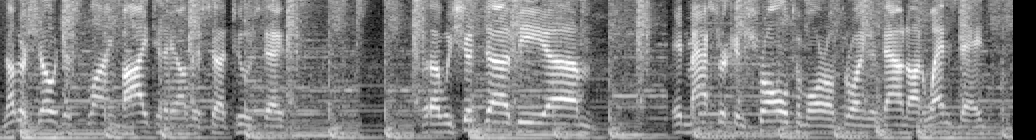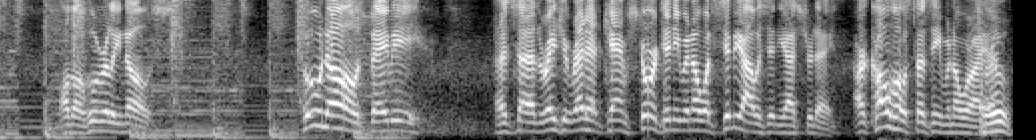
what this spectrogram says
Another show just flying by today on this uh, Tuesday. Uh, we should uh, be um, in master control tomorrow, throwing it down on Wednesday. Although, who really knows? Who knows, baby? As uh, the Raging Redhead Cam Stewart didn't even know what city I was in yesterday. Our co-host doesn't even know where I am. True.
